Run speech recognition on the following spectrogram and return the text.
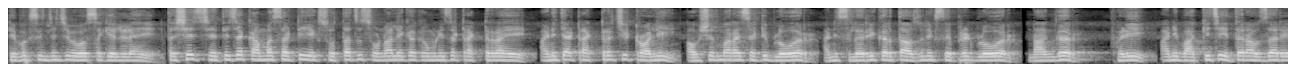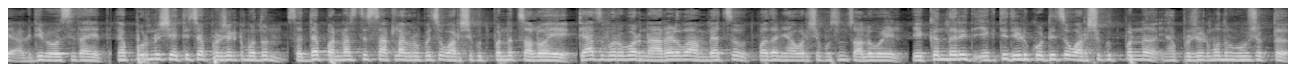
ठिबक सिंचनची व्यवस्था केलेली आहे. तसेच शेतीच्या कामासाठी एक स्वतःच सोनालिका कंपनीचं ट्रॅक्टर आहे आणि त्या ट्रॅक्टरची ट्रॉली औषध मारायसाठी ब्लोअर आणि स्लरी करता अजून एक सेपरेट ब्लोअर नांगर फळी आणि बाकीचे इतर अवजारे अगदी व्यवस्थित आहेत. या पूर्ण शेतीच्या प्रोजेक्ट मधून सध्या पन्नास ते साठ लाख रुपयाचं वार्षिक उत्पन्न चालू आहे. त्याचबरोबर नारळ व आंब्याचं उत्पादन ह्या वर्षीपासून चालू होईल. एकंदरीत एक ते दीड कोटीचं वार्षिक उत्पन्न ह्या प्रोजेक्ट मधून होऊ शकतं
